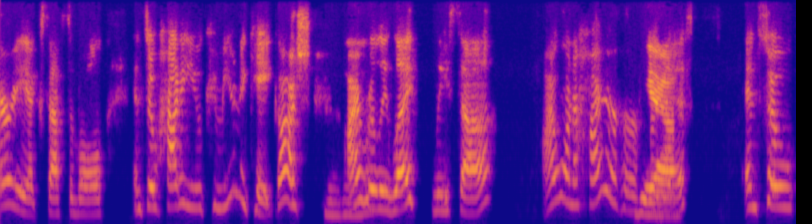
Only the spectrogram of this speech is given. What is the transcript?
very accessible and so how do you communicate gosh I Mhm. really like Lisa. I want to hire her Yeah. for this. And so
